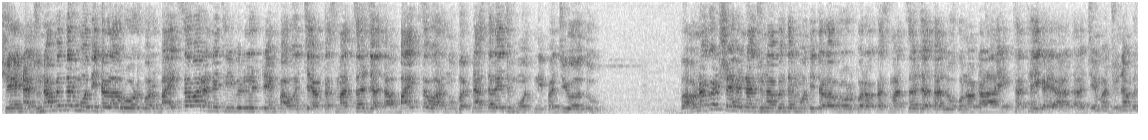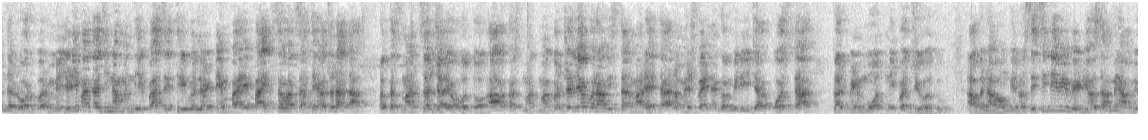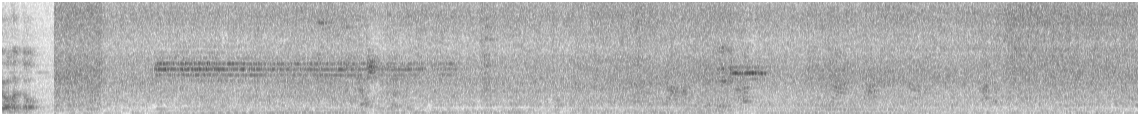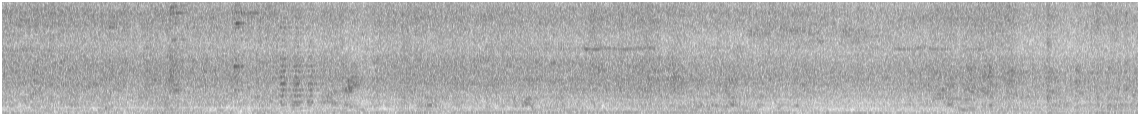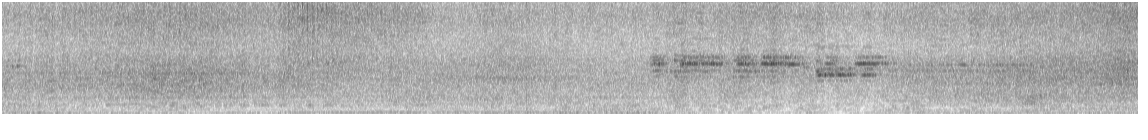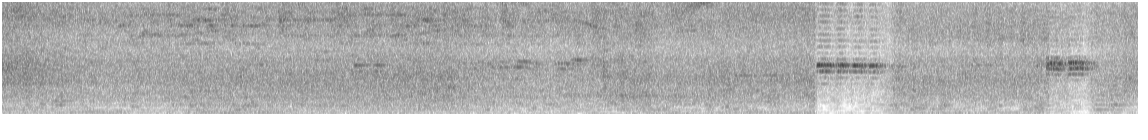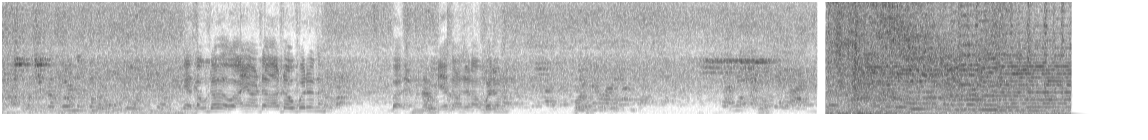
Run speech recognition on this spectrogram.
શહેરના જૂના બંદર મોતી તળાવ રોડ પર બાઇક સવાર અને થ્રી વ્હીલર ટેમ્પા વચ્ચે અકસ્માત સર્જાતા બાઇક સવારનું ઘટના સ્થળે જ મોત નીપજ્યું હતું. ભાવનગર શહેરના જૂના બંદર મોતી તળાવ રોડ પર અકસ્માત સર્જાતા લોકોનો ટાળા એકઠા થઈ ગયા હતા, જેમાં જૂના બંદર રોડ પર મેલડી માતાજીના મંદિર પાસે થ્રી વ્હીલર ટેમ્પાએ બાઇક સવાર સાથે અથડાતા અકસ્માત સર્જાયો હતો. આ અકસ્માતમાં કરચલિયાપરા વિસ્તારમાં રહેતા રમેશભાઈને ગંભીર ઈજા પહોંચતા કરપીણ મોત નીપજ્યું હતું. આ બનાવ અંગેનો સીસીટીવી વીડિયો સામે આવ્યો હતો. આવું યોજના એ તો ઉડા અહીંયા અડા અડા ઊભો રહ્યો ને. બસ બે ત્રણ જણા ઊભો રહ્યો ને.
